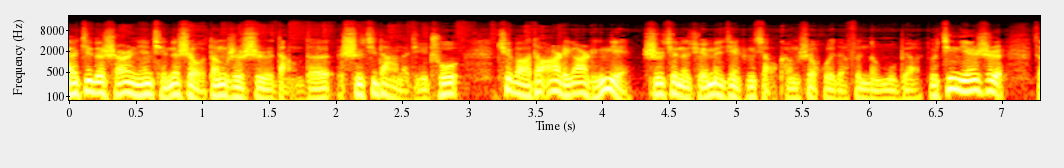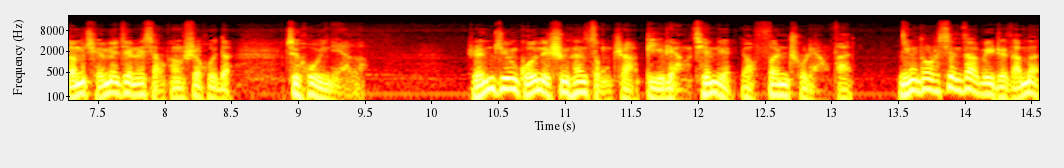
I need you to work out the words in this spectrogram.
还记得十二年前的时候，当时是党的十七大呢提出，确保到二零二零年实现了全面建成小康社会的奋斗目标。就今年是咱们全面建成小康社会的最后一年了。人均国内生产总值啊，比两千年要翻出两番。你看，到了现在为止，咱们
